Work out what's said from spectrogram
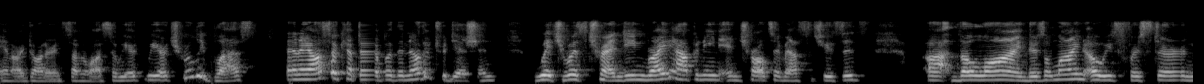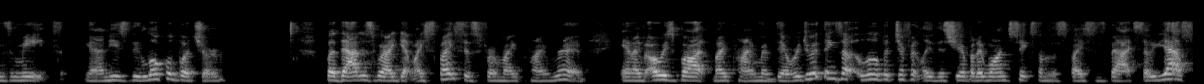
and our daughter and son-in-law. So we are, we are truly blessed. And I also kept up with another tradition, which was trending, right happening in Charlton, Massachusetts. Uh, the line, there's a line always for Stern's Meats, and he's the local butcher but that is where I get my spices for my prime rib. And I've always bought my prime rib there. We're doing things a little bit differently this year, but I want to take some of the spices back. So yes,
